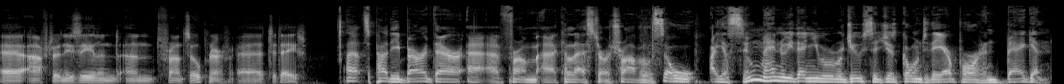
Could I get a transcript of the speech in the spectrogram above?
uh, after New Zealand and France opener uh, to date. That's Paddy Bird there uh, uh from uh, Travel. So I assume, Henry, then you were reduced to just going to the airport and begging.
